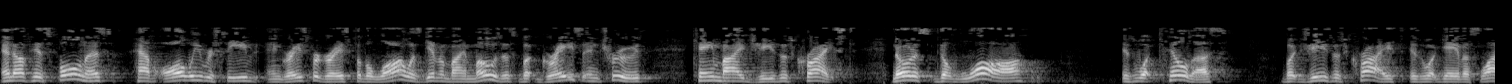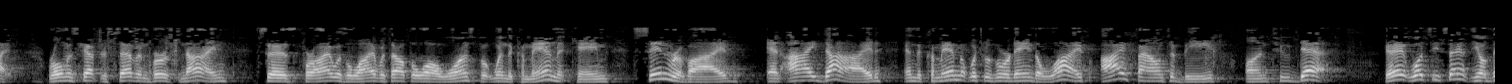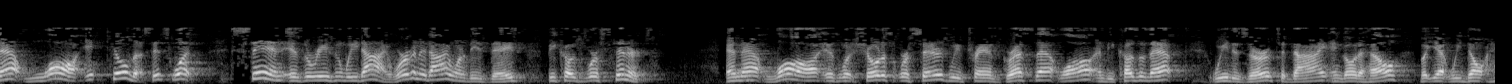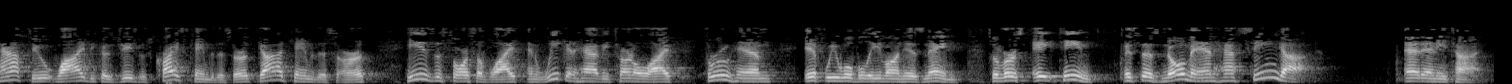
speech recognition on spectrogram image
and of his fullness have all we received and grace for grace, for the law was given by Moses, but grace and truth came by Jesus Christ. Notice the law is what killed us, but Jesus Christ is what gave us life. Romans chapter 7 verse 9 says, For I was alive without the law once, but when the commandment came, sin revived, and I died, and the commandment which was ordained to life, I found to be unto death. Okay, what's he saying? You know, that law, it killed us. It's what, sin is the reason we die. We're gonna die one of these days because we're sinners. And that law is what showed us that we're sinners. We've transgressed that law, and because of that, we deserve to die and go to hell, but yet we don't have to. Why? Because Jesus Christ came to this earth. God came to this earth. He is the source of life, and we can have eternal life through Him if we will believe on His name. So verse 18, it says, No man hath seen God at any time.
